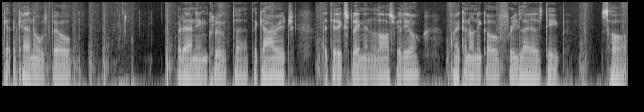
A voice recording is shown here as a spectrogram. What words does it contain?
get the kennels built. We then include the, the garage. I did explain in the last video I can only go three layers deep. So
